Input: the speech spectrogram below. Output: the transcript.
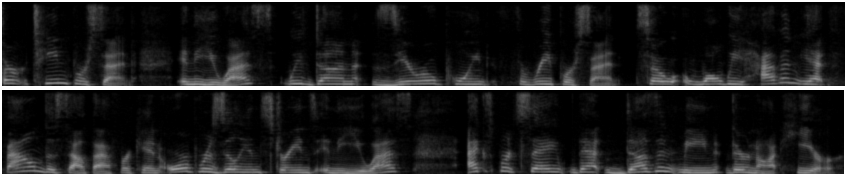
13%. In the US, we've done 0.3%. So while we haven't yet found the South African or Brazilian strains in the US, experts say that doesn't mean they're not here.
